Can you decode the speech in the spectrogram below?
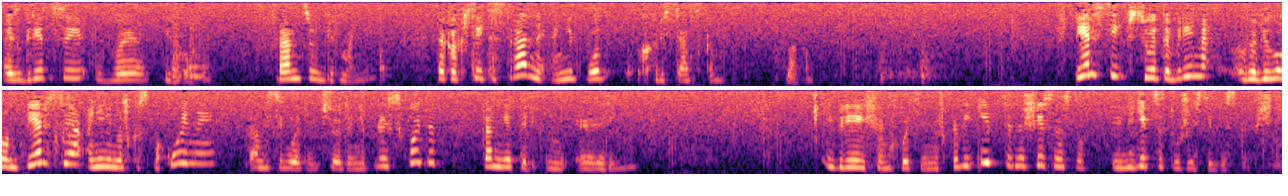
а из Греции в Европу, в Францию, Германию. Так как все эти страны, они под христианским флагом. Персии все это время, Вавилон, Персия, они немножко спокойные, там всего это, все это не происходит, там нет э, Рима. Евреи еще находятся немножко в Египте, значит, естественно, в Египте тоже есть еврейская община.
